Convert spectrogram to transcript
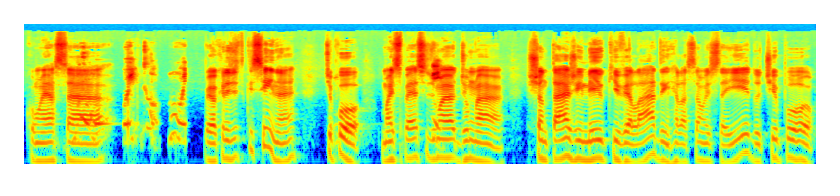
Com essa, Muito, muito. eu acredito que sim, né? Tipo, uma espécie de uma, de uma chantagem meio que velada em relação a isso aí, do tipo,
